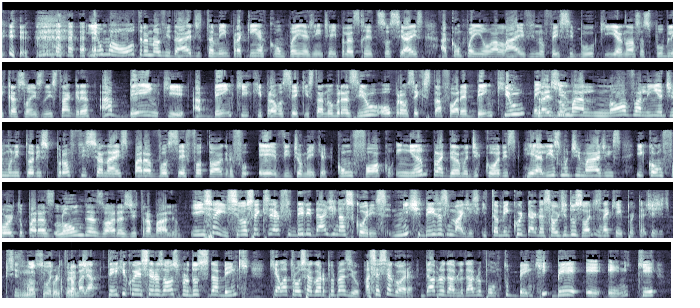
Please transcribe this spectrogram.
e uma outra novidade também para quem acompanha a gente aí pelas redes sociais, acompanhou a live no Facebook e as nossas publicações no Instagram, a Bank, a Bank que para você que está no Brasil ou para você que está fora é BenQ, traz uma nova linha de monitores profissionais para você fotógrafo e videomaker, com foco em ampla gama de cores, realismo de imagens e conforto para as longas horas de trabalho. E é isso aí, se você quiser fidelidade nas cores, nitidez das imagens e também cuidar da saúde dos olhos, né, que é importante, a gente precisa do nosso olho importante. trabalhar, tem que conhecer os novos produtos da Bank que ela trouxe agora pro Brasil. Acesse agora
